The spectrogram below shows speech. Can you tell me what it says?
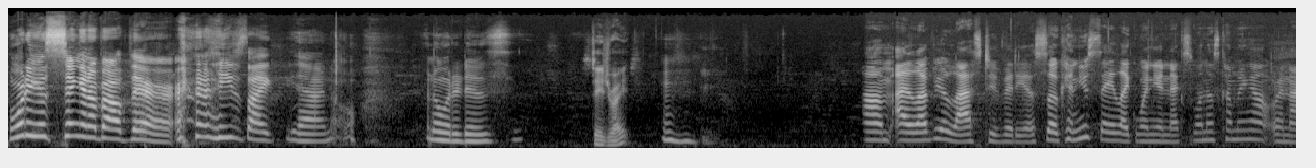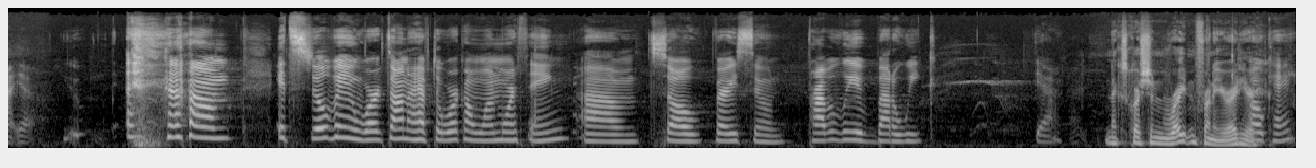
what are you singing about there? he's like, yeah, I know. I know what it is. Stage right. Um, I love your last two videos. So can you say like when your next one is coming out or not yet? um, it's still being worked on. I have to work on one more thing. Um, so very soon, probably about a week. Yeah. Next question, right in front of you, right here. Okay.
